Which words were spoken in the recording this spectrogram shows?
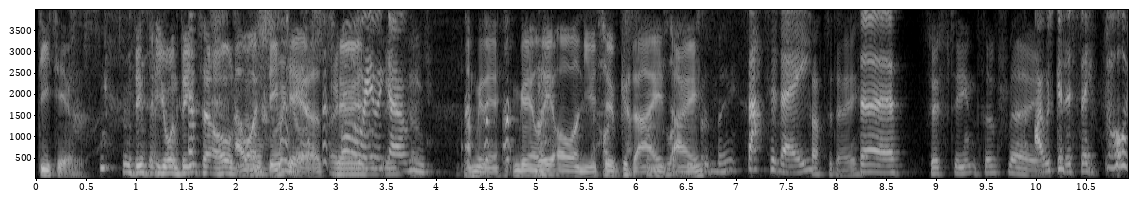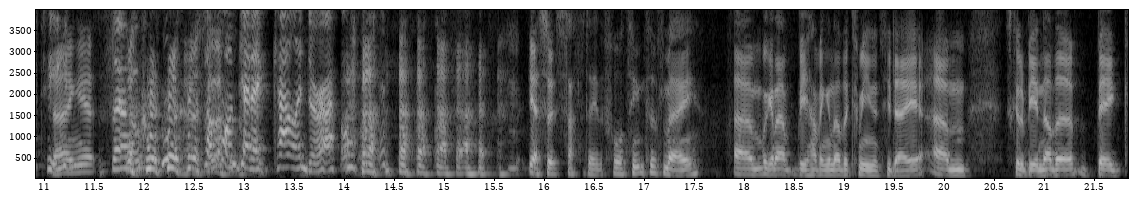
details. Detail, you want detail? Oh, I want oh details. Oh, Okay, here we go. details. I'm gonna I'm gonna lay it all on YouTube because I, I Saturday, Saturday, the fifteenth of May. I was going to say 14. Dang it. So someone get a calendar out. yeah, so it's Saturday the fourteenth of May. Um, we're going to be having another community day. Um, it's going to be another big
